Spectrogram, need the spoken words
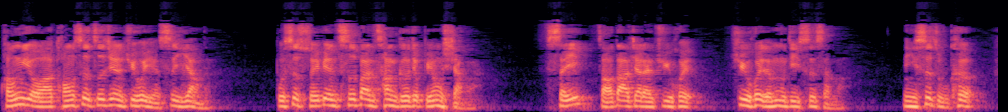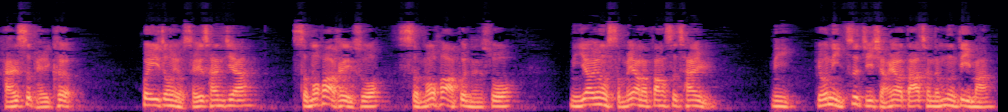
朋友啊、同事之间的聚会也是一样的，不是随便吃饭唱歌就不用想了。谁找大家来聚会？聚会的目的是什么？你是主客还是陪客？会议中有谁参加？什么话可以说？什么话不能说？你要用什么样的方式参与？你有你自己想要达成的目的吗？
